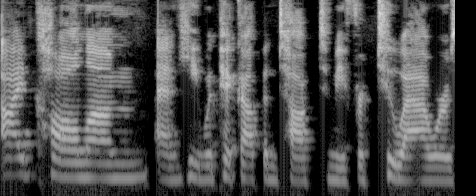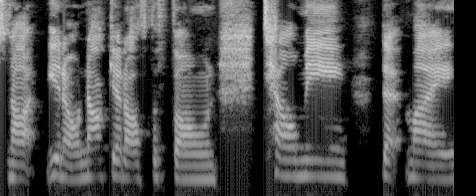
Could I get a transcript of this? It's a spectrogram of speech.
I'd call him and he would pick up and talk to me for two hours, not, you know, not get off the phone, tell me that my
